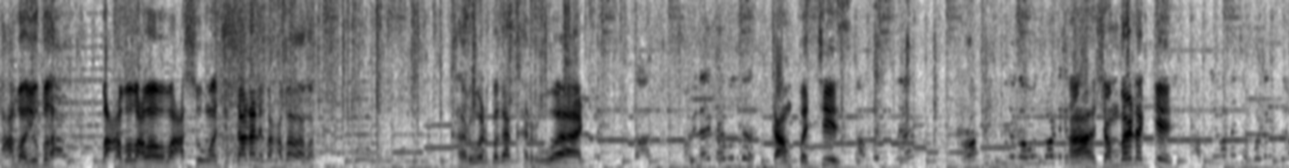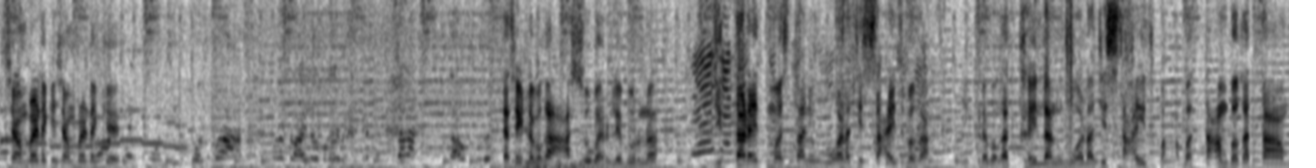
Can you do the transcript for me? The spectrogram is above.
बाबा यो बघा. बाबा बाबा बाबा आसू मग जिताड आले. बाबा बाबा. खरवट बघा खरवट. काम पच्चीस. हा शंभर टक्के. शंभर टक्के शंभर टक्के. त्या साईडला बघा आसू भरले पूर्ण. जित्ताड आहेत मस्त आणि वडाची साईज बघा. इकडे बघा थैलान वडाची साईज बाबा ताम बघा ताम.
